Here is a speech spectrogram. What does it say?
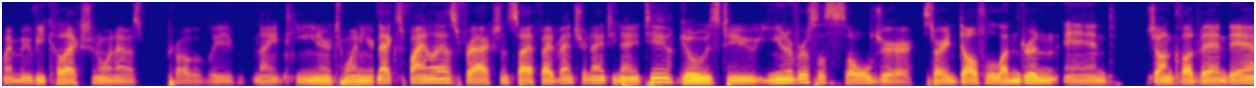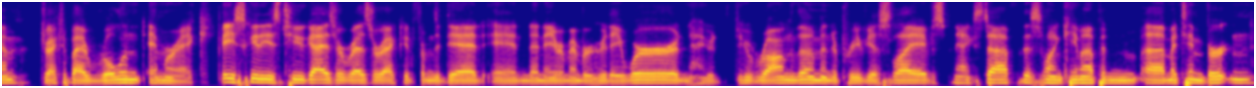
my movie collection when I was probably 19 or 20. Next finalist for Action Sci-Fi Adventure 1992 goes to Universal Soldier, starring Dolph Lundgren and Jean Claude Van Damme, directed by Roland Emmerich. Basically, these two guys are resurrected from the dead, and then they remember who they were and who, who wronged them in their previous lives. Next up, this one came up in uh, my Tim Burton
